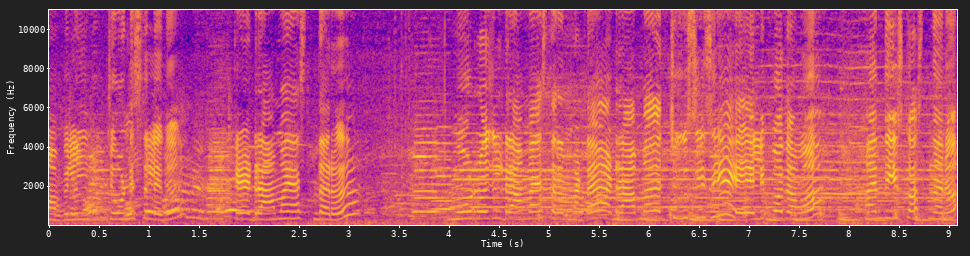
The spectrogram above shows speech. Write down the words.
మా పిల్లలు చూడిస్తలేదు ఇక్కడ డ్రామా వేస్తున్నారు. మూడు రోజులు డ్రామా వేస్తారనమాట ఆ డ్రామా చూసేసి వెళ్ళిపోదాము. అని తీసుకొస్తున్నాను.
